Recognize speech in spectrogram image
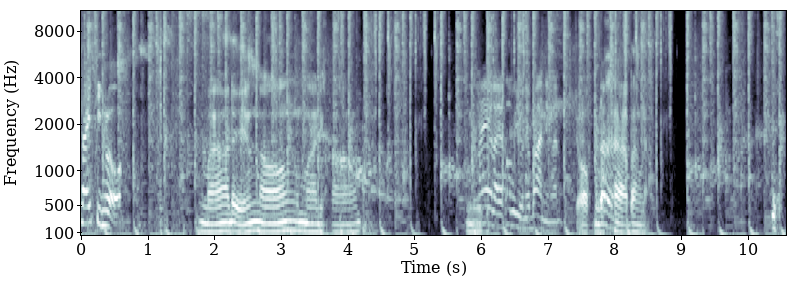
ไหนจริงเหรอ มาเดี๋ยวน้องๆมาดิครับนี่ให้อะไรเข้าไปอยู่ในบ้านอย่างนั้นจะออกมูลค่าบ้างละโอ้โห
